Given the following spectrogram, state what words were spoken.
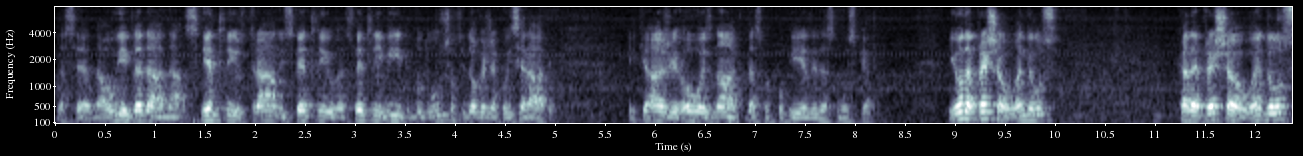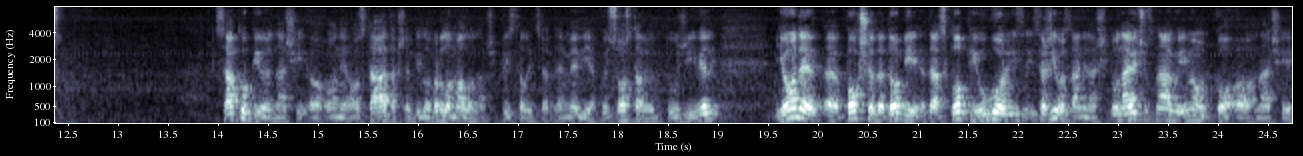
da se da uvijek gleda na svjetliju stranu i svjetliju, svjetliji vid budućnosti događaja koji se radi. I kaže, ovo je znak da smo pobijedili, da smo uspjeli. I onda je prešao u Endelus. Kada je prešao u Endelus, sakupio je, znači, one ostatak, što je bilo vrlo malo, znači, pristalica Emevija, koji su ostali tu živjeli, I onda je e, pokušao da dobije, da sklopi ugovor i istraživo stanje. Znači, tu najveću snagu imao ko, znači,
